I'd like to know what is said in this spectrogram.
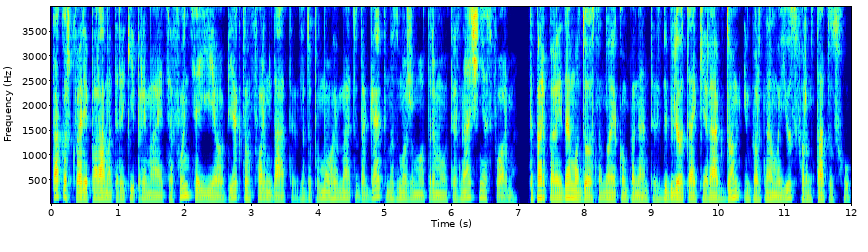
Також query параметр, який приймає ця функція, є об'єктом формдати. За допомогою метода get ми зможемо отримувати значення з форми. Тепер перейдемо до основної компоненти. З бібліотеки React DOM імпортнемо useFormStatusHook,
